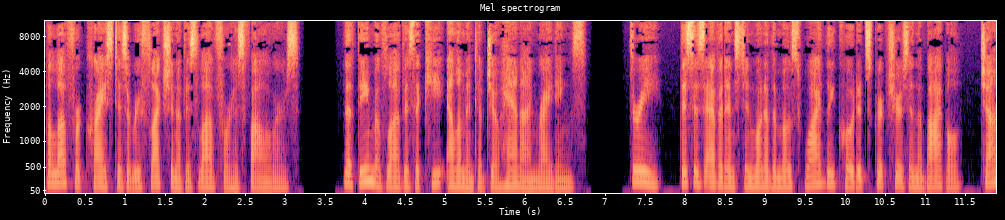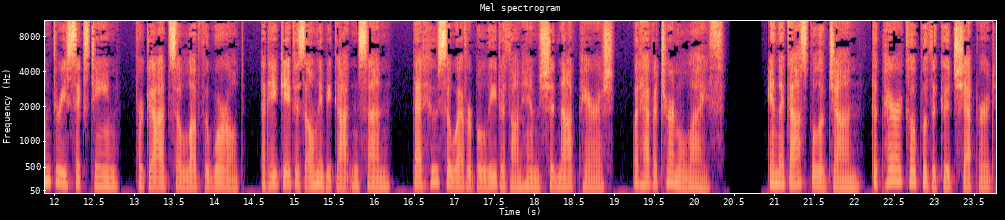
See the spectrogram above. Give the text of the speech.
The love for Christ is a reflection of his love for his followers. The theme of love is a key element of Johannine writings. 3. This is evidenced in one of the most widely quoted scriptures in the Bible, John 3:16, "For God so loved the world that he gave his only begotten son, that whosoever believeth on him should not perish, but have eternal life." In the Gospel of John, the pericope of the Good Shepherd,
